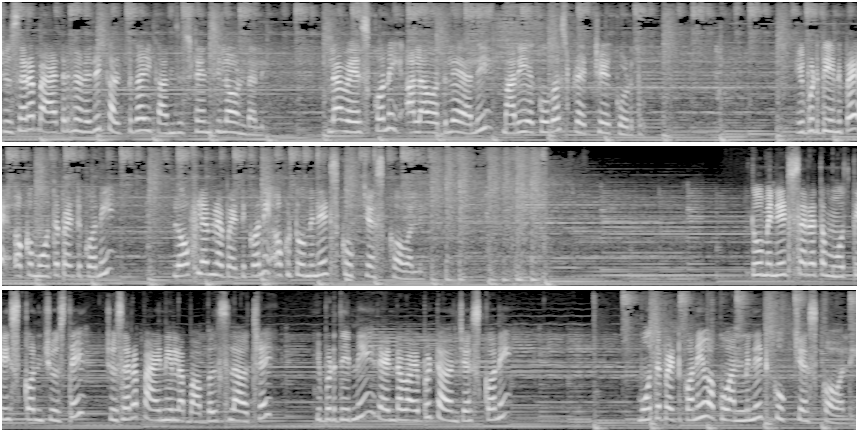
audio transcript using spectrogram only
చూసారా? బ్యాటరీ అనేది కరెక్ట్గా ఈ కన్సిస్టెన్సీలో ఉండాలి. ఇలా వేసుకొని అలా వదిలేయాలి. మరీ ఎక్కువగా స్ప్రెడ్ చేయకూడదు. ఇప్పుడు దీనిపై ఒక మూత పెట్టుకొని లో ఫ్లేమ్లో పెట్టుకొని ఒక టూ మినిట్స్ కుక్ చేసుకోవాలి. టూ మినిట్స్ తర్వాత మూత తీసుకొని చూస్తే చూసారా పైన ఇలా బబుల్స్లా వచ్చాయి. ఇప్పుడు దీన్ని రెండో వైపు టర్న్ చేసుకొని మూత పెట్టుకొని ఒక వన్ మినిట్ కుక్ చేసుకోవాలి.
